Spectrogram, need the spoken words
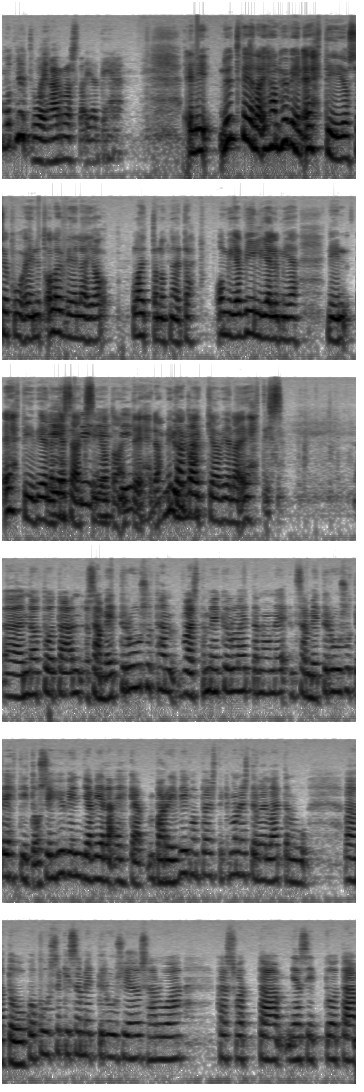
Mutta nyt voi harrastaja tehdä. Eli nyt vielä ihan hyvin ehtii, jos joku ei nyt ole vielä jo laittanut näitä omia viljelmiä, niin ehtii vielä ehtii, kesäksi jotain ehtii. tehdä. Mitä Kyllä. kaikkea vielä ehtisi? No tuota, samettiruusuthan, vasta minäkin olen laittanut ne, samettiruusut ehtii tosi hyvin ja vielä ehkä pari viikon päästäkin. Monesti olen laittanut toukokuussakin samettiruusuja, jos haluaa kasvattaa. Ja sitten tuota,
